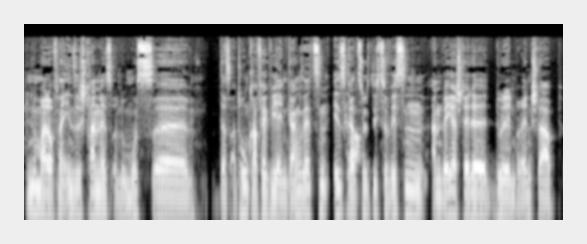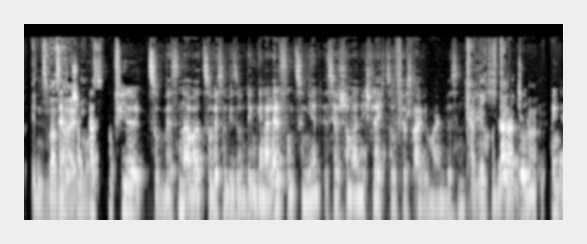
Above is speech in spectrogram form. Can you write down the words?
Wenn du mal auf einer Insel strandest und du musst äh, das Atomkraftwerk wieder in Gang setzen, ist ja. ganz nützlich zu wissen, an welcher Stelle du den Brennstab ins Wasser das halten musst. Das ist zu viel zu wissen, aber zu wissen, wie so ein Ding generell funktioniert, ist ja schon mal nicht schlecht so fürs Allgemeinwissen. Kann ich. Und da so ein Ding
